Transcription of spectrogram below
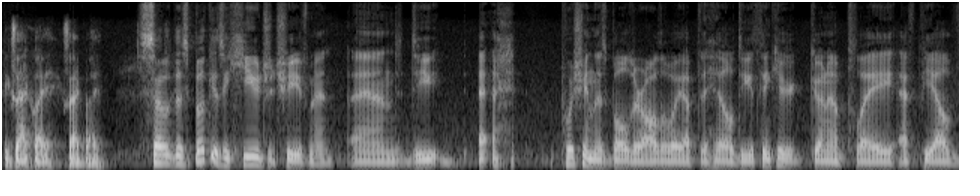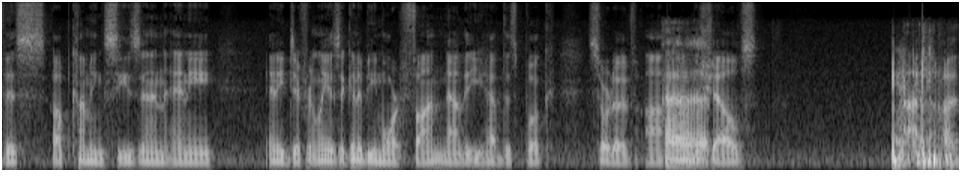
Exactly, exactly. So this book is a huge achievement, and do you, uh, pushing this boulder all the way up the hill? Do you think you're gonna play FPL this upcoming season? Any any differently? Is it going to be more fun now that you have this book sort of uh, on the uh, shelves? I,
